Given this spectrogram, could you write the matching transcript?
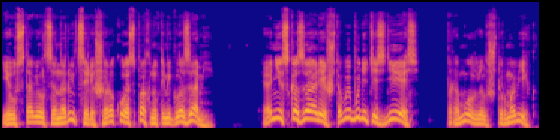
и уставился на рыцаря широко распахнутыми глазами. «Они сказали, что вы будете здесь», — промолвил штурмовик.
